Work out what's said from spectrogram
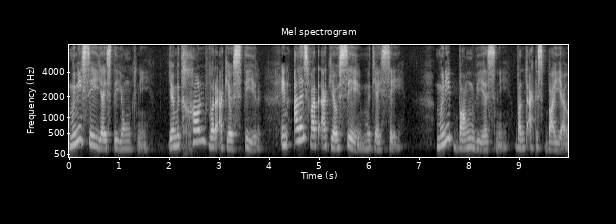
Moenie sê jy's te jonk nie. Jy moet gaan waar ek jou stuur en alles wat ek jou sê, moet jy sê. Moenie bang wees nie, want ek is by jou.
